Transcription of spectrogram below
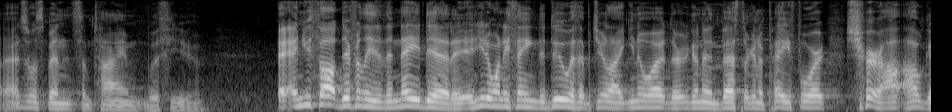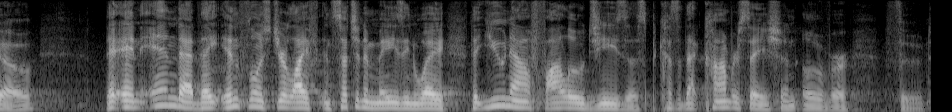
I just want to spend some time with you. And you thought differently than they did, and you don't want anything to do with it, but you're like, you know what? They're going to invest, they're going to pay for it. Sure, I'll, I'll go. And in that, they influenced your life in such an amazing way that you now follow Jesus because of that conversation over food.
